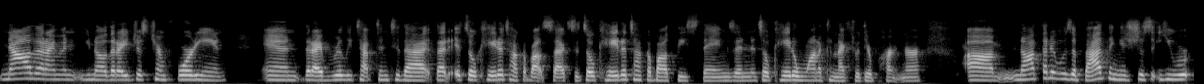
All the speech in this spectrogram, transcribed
now that I'm in, you know, that I just turned 40 and and that I've really tapped into that that it's okay to talk about sex. It's okay to talk about these things and it's okay to want to connect with your partner. Um, not that it was a bad thing, it's just you were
